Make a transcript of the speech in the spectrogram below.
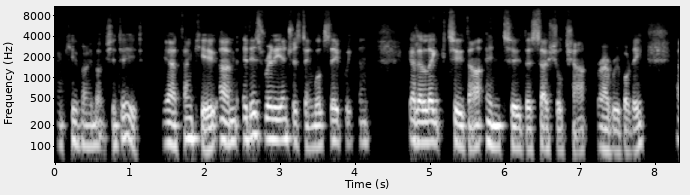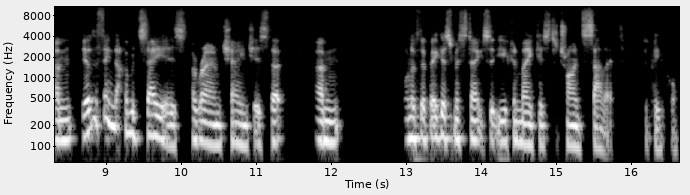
Thank you very much indeed. Yeah, thank you. Um, it is really interesting. We'll see if we can get a link to that into the social chat for everybody. Um, the other thing that I would say is around change is that um, one of the biggest mistakes that you can make is to try and sell it to people.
